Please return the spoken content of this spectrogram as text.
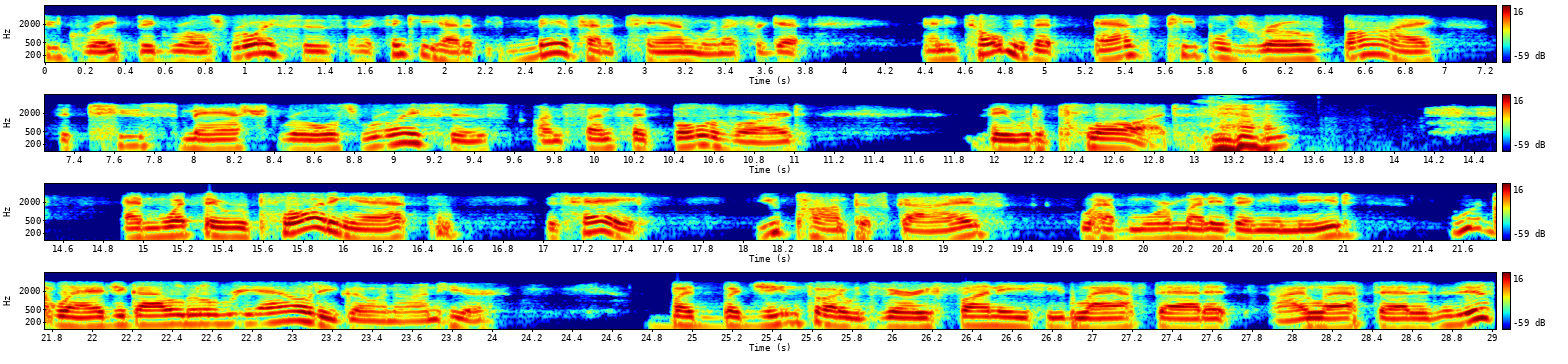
two great big Rolls Royces, and I think he had a, he may have had a tan one, I forget. And he told me that as people drove by the two smashed Rolls Royces on Sunset Boulevard, they would applaud. and what they were applauding at is hey, you pompous guys who have more money than you need, we're glad you got a little reality going on here. But but Gene thought it was very funny. He laughed at it. I laughed at it. It is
